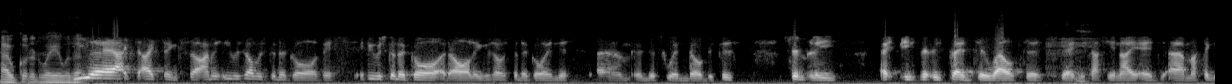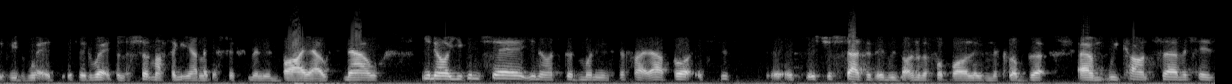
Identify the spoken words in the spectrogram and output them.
How gutted were you with it? Yeah, I, I think so. I mean, he was always going to go this. If he was going to go at all, he was always going to go in this um, in this window because simply uh, he's, he's playing too well to stay at Newcastle United. Um, I think if he'd waited, if he'd waited till the summer, I think he had like a six million buyout. Now, you know, you can say you know it's good money and stuff like that, but it's just it's, it's just sad that we've got another footballer leaving the club that um, we can't service his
